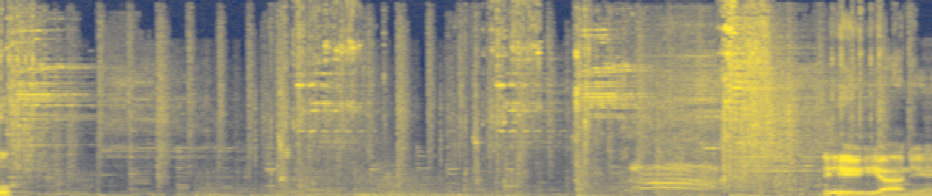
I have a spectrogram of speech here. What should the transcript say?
Uh. İyi yani.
